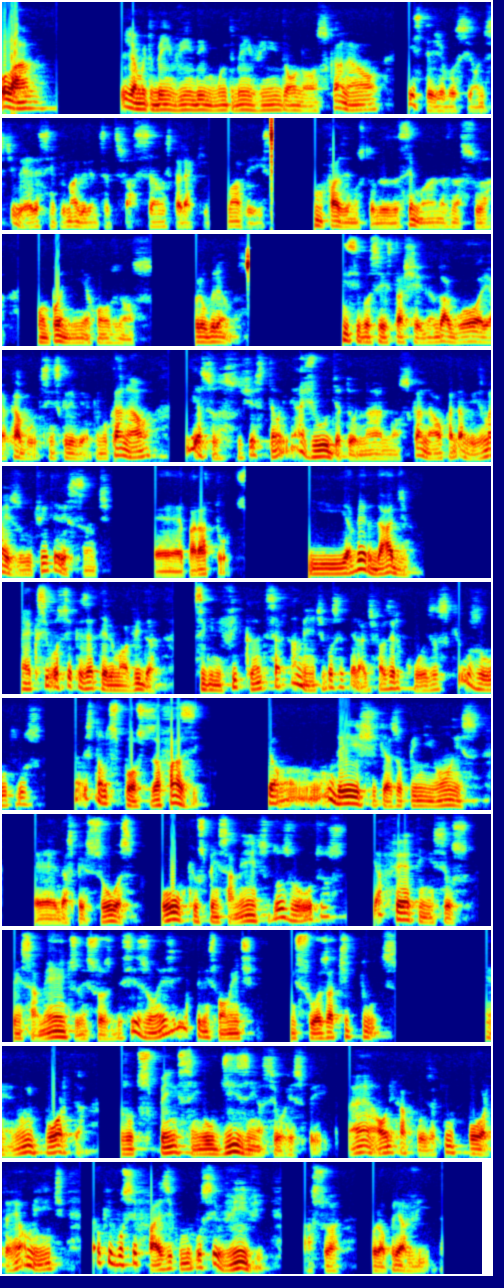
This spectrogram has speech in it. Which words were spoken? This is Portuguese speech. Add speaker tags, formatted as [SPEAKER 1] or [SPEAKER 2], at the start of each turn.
[SPEAKER 1] Olá, seja muito bem-vindo e muito bem-vindo ao nosso canal. Esteja você onde estiver, é sempre uma grande satisfação estar aqui uma vez, como fazemos todas as semanas, na sua companhia com os nossos programas. E se você está chegando agora e acabou de se inscrever aqui no canal, dê a sua sugestão e me ajude a tornar nosso canal cada vez mais útil e interessante é, para todos. E a verdade é que se você quiser ter uma vida significante, certamente você terá de fazer coisas que os outros estão dispostos a fazer. Então, não deixe que as opiniões é, das pessoas ou que os pensamentos dos outros afetem em seus pensamentos, em suas decisões e principalmente em suas atitudes. É, não importa os outros pensem ou dizem a seu respeito. Né? A única coisa que importa realmente é o que você faz e como você vive a sua própria vida.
